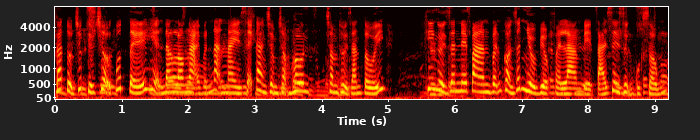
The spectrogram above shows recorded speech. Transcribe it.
Các tổ chức cứu trợ quốc tế hiện đang lo ngại vấn nạn này sẽ càng trầm trọng hơn trong thời gian tới, khi người dân Nepal vẫn còn rất nhiều việc phải làm để tái xây dựng cuộc sống.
